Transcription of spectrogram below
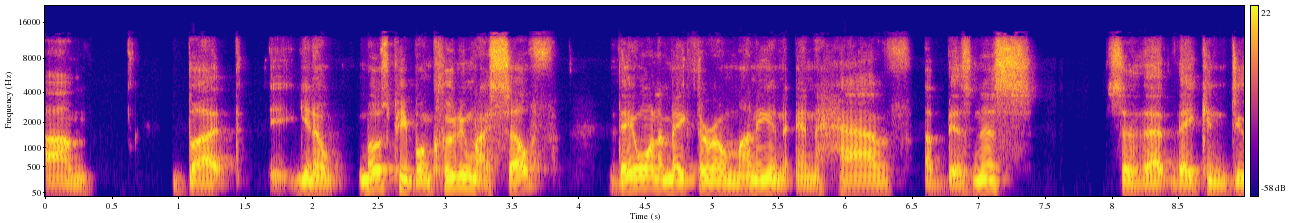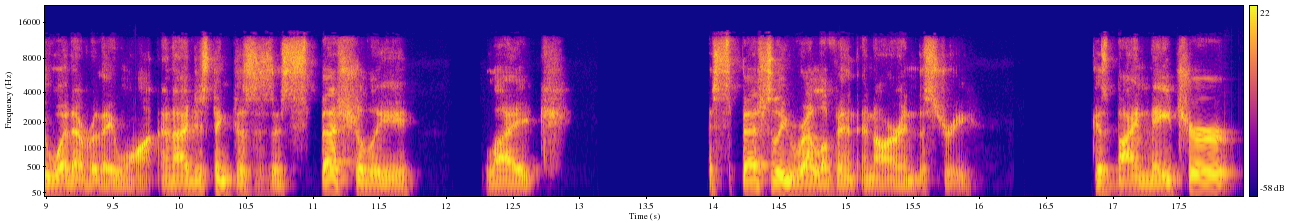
Um, but you know most people including myself they want to make their own money and, and have a business so that they can do whatever they want. And I just think this is especially like especially relevant in our industry because by nature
